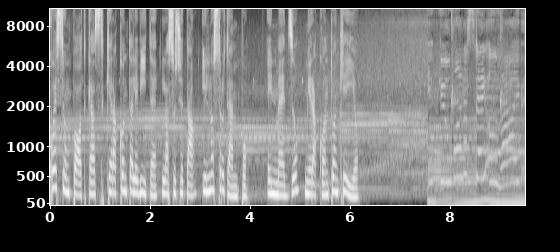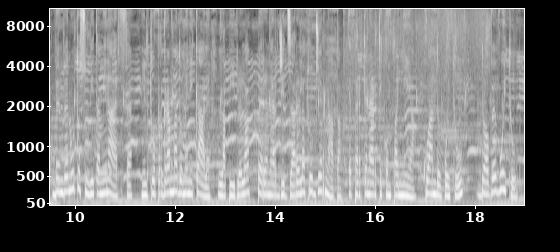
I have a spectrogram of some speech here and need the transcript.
Questo è un podcast che racconta le vite, la società, il nostro tempo. E in mezzo mi racconto anche io. Benvenuto su Vitamina F, il tuo programma domenicale, la pillola per energizzare la tua giornata e per tenerti compagnia quando vuoi tu, dove vuoi tu.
